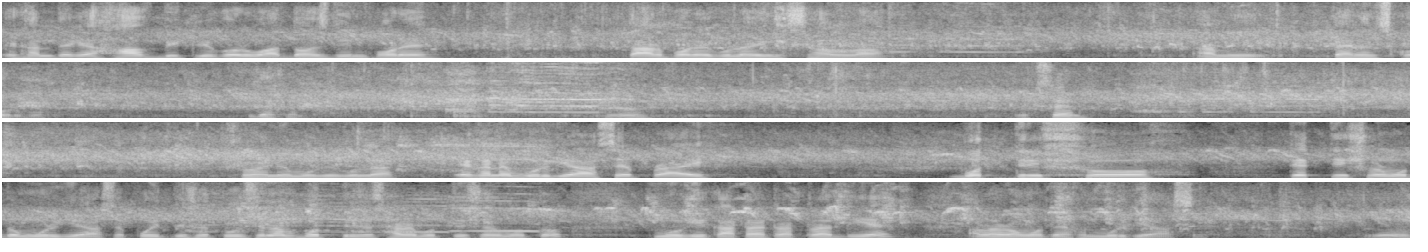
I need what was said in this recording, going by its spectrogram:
এখান থেকে হাফ বিক্রি করব আর দশ দিন পরে। তারপরে এগুলো ইনশাল্লাহ আমি প্যারেন্টস করব। দেখেন। হুম। দেখছেন? সোয়ালি মুরগিগুলা। এখানে মুরগি আছে প্রায় বত্রিশশো তেত্রিশশোর মতো মুরগি আছে। পঁয়ত্রিশশো তুলছিলাম বত্রিশশো সাড়ে বত্রিশশোর মতো মুরগি কাটা টাটা দিয়ে আল্লাহর মতো এখন মুরগি আছে। হুম,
